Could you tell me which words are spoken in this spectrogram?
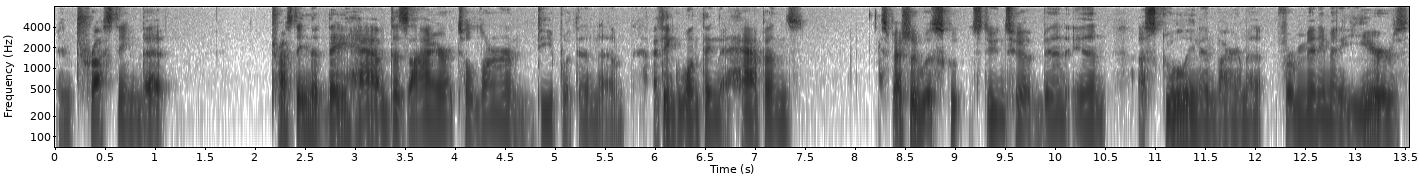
and trusting that trusting that they have desire to learn deep within them. I think one thing that happens especially with sc- students who have been in a schooling environment for many many years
